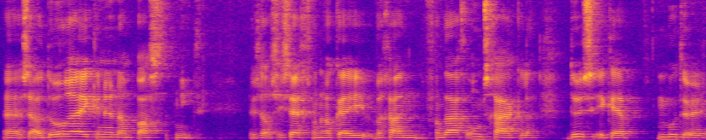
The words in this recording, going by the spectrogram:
eh, zou doorrekenen, dan past het niet. Dus als je zegt van oké, we gaan vandaag omschakelen, dus ik heb, moet er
